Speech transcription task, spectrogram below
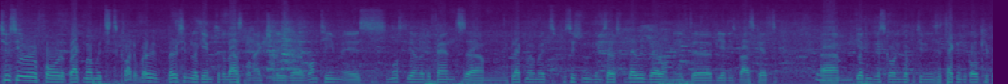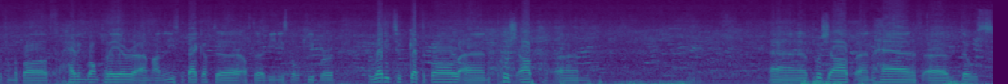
2-0 for the Black Mermaids. It's quite a very, very similar game to the last one actually, where one team is mostly on the defense. Um, Black Mermaids positioning themselves very well underneath the Viennese basket. Um, getting the scoring opportunities, attacking the goalkeeper from above, having one player um, underneath the back of the of the Viennese goalkeeper, ready to get the ball and push up. Um, uh, push up and have uh, those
